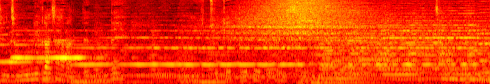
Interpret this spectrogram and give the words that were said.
지금 정리가 잘 안 되는데 어, 이쪽에 또 베드가 있습니다. 창문이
